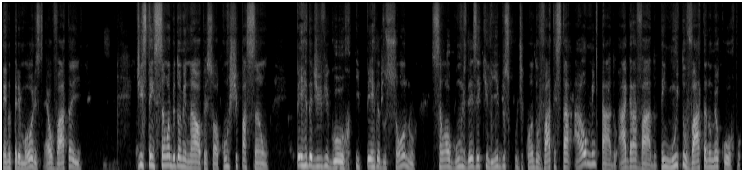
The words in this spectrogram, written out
tendo tremores, é o vata aí. Distensão abdominal, pessoal, constipação, perda de vigor e perda do sono são alguns desequilíbrios de quando o vata está aumentado, agravado. Tem muito vata no meu corpo,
